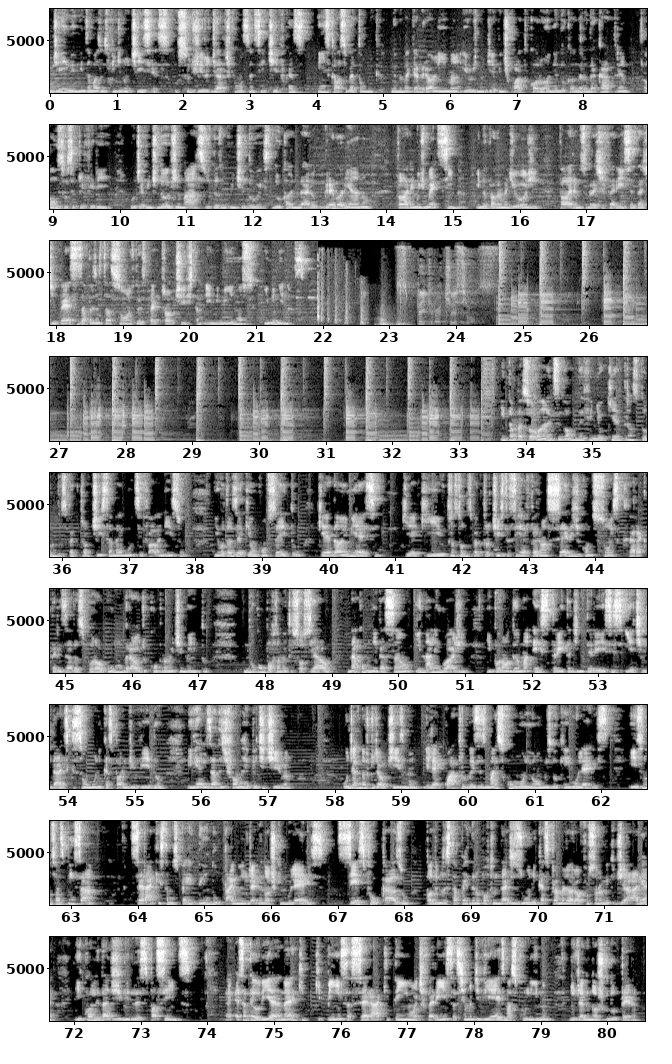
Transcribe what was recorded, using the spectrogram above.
Bom dia e bem-vindos a mais um Speed Notícias, o seu giro diário de informações científicas em escala subatômica. Meu nome é Gabriel Lima e hoje no dia 24 Corônia do calendário Decatrian, ou se você preferir, o dia 22 de março de 2022 do calendário Gregoriano, falaremos de medicina. E no programa de hoje falaremos sobre as diferenças das diversas apresentações do espectro autista em meninos e meninas. Speed Notícias. Então, pessoal, antes vamos definir o que é transtorno do espectro autista, né? Muito se fala nisso. E eu vou trazer aqui um conceito que é da OMS, que é que o transtorno do espectro autista se refere a uma série de condições caracterizadas por algum grau de comprometimento no comportamento social, na comunicação e na linguagem, e por uma gama estreita de interesses e atividades que são únicas para o indivíduo e realizadas de forma repetitiva. O diagnóstico de autismo ele é quatro vezes mais comum em homens do que em mulheres. E isso nos faz pensar Será que estamos perdendo o time no diagnóstico em mulheres? Se esse for o caso, podemos estar perdendo oportunidades únicas para melhorar o funcionamento diário e qualidade de vida desses pacientes. É, essa teoria, né, que, que pensa será que tem uma diferença, se chama de viés masculino do diagnóstico do TEA.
